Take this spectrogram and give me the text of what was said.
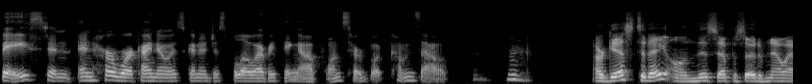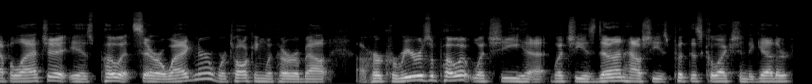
based, and and her work I know is going to just blow everything up once her book comes out. Our guest today on this episode of Now Appalachia is poet Sarah Wagner. We're talking with her about uh, her career as a poet, what she uh, what she has done, how she has put this collection together,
